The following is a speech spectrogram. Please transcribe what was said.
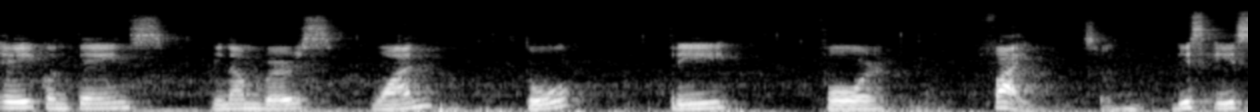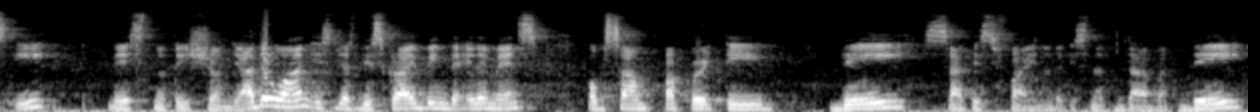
A contains the numbers 1, 2, 3, 4, 5. So this is a list notation. The other one is just describing the elements of some property they satisfy. No, that is not the, but they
